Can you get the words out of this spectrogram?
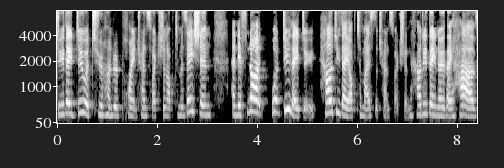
do they do a 200 point transfection optimization? And if not, what do they do? How do they optimize the transfection? How do they know they have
